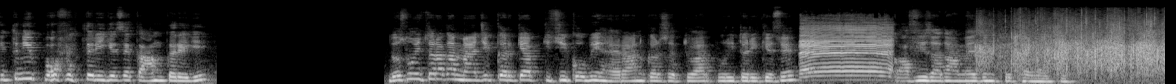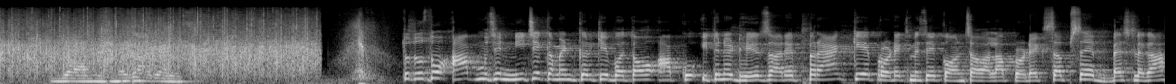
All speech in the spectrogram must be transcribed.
इतनी परफेक्ट तरीके से काम करेगी। दोस्तों, इस तरह का मैजिक करके आप किसी को भी हैरान कर सकते हो यार पूरी तरीके से। काफ़ी ज़्यादा अमेजिंग ट्रिक है मज़ा आ गया तो दोस्तों, आप मुझे नीचे कमेंट करके बताओ, आपको इतने ढेर सारे प्रैंक के प्रोडक्ट्स में से कौन सा वाला प्रोडक्ट सबसे बेस्ट लगा?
